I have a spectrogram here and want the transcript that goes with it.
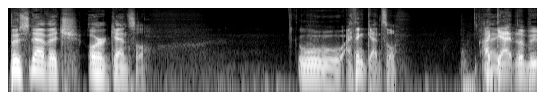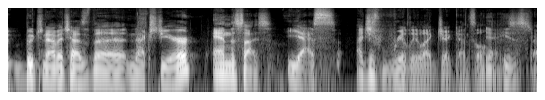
Buchnevich or Guentzel? Ooh, I think Guentzel. I, I- get that Bu- Buchnevich has the next year. And the size. Yes, I just really like Jake Guentzel. Yeah, he's I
